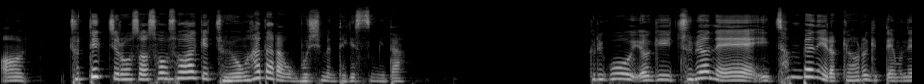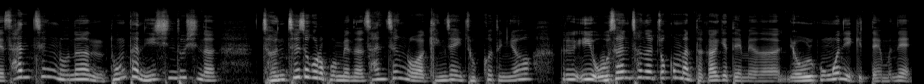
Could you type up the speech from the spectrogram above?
어, 주택지로서 소소하게 조용하다라고 보시면 되겠습니다. 그리고 여기 주변에 이 천변이 이렇게 흐르기 때문에 산책로는 동탄 이 신도시는 전체적으로 보면은 산책로가 굉장히 좋거든요. 그리고 이 오산천을 조금만 더 가게 되면은 여울공원이 있기 때문에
